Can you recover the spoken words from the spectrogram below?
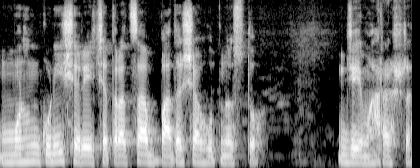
म्हणून कोणी शरीरक्षेत्राचा बादशाह होत नसतो. जय महाराष्ट्र.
